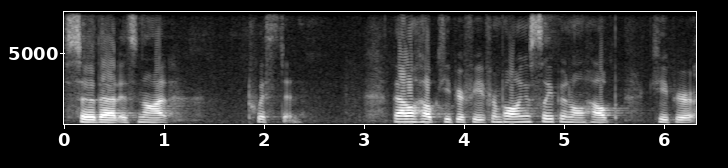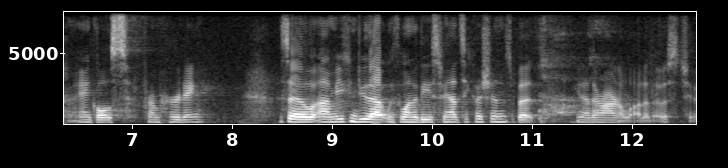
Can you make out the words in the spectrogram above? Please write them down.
so that it's not twisted. That'll help keep your feet from falling asleep and it'll help keep your ankles from hurting. So um, you can do that with one of these fancy cushions, but you know there aren't a lot of those too.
